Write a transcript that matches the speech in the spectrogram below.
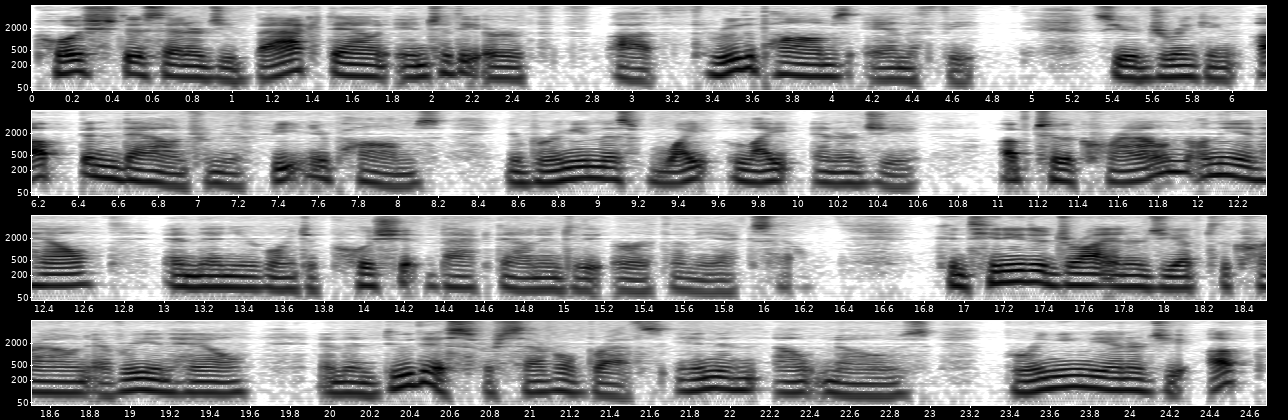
push this energy back down into the earth uh, through the palms and the feet. So you're drinking up and down from your feet and your palms. You're bringing this white light energy up to the crown on the inhale, and then you're going to push it back down into the earth on the exhale. Continue to draw energy up to the crown every inhale, and then do this for several breaths in and out nose, bringing the energy up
